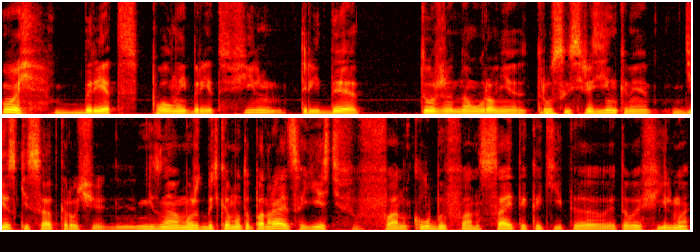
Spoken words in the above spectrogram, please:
Ой, бред, полный бред. Фильм 3D тоже на уровне трусы с резинками, детский сад, короче. Не знаю, может быть, кому-то понравится. Есть фан-клубы, фан-сайты какие-то этого фильма.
